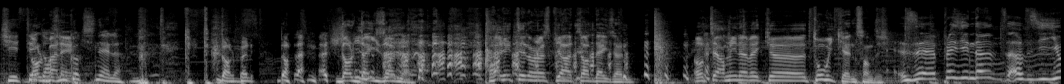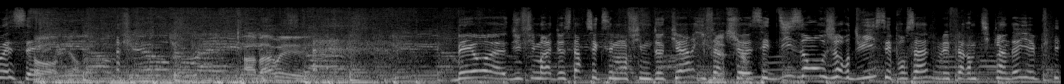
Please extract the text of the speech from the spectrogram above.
Qui était Dans dans, le une coccinelle. Qui était dans le balai, dans la machine. Dans le Dyson. Elle était dans l'aspirateur Dyson. On termine avec euh, ton week-end, Sandy. The President of the USA. Oh merde. Ah bah ouais. BO euh, du film Radio Star, tu sais que c'est mon film de cœur. Il fait euh, ses 10 ans aujourd'hui, c'est pour ça que je voulais faire un petit clin d'œil. Et puis,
